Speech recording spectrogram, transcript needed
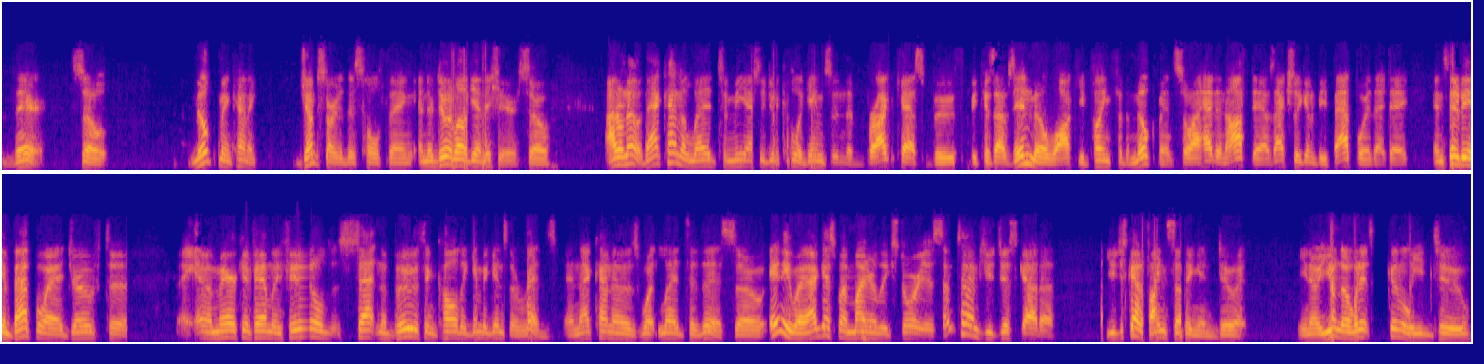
there. So Milkman kind of jump started this whole thing and they're doing well again this year. So I don't know. That kind of led to me actually doing a couple of games in the broadcast booth because I was in Milwaukee playing for the Milkmen. So I had an off day. I was actually going to be Bat Boy that day. Instead of being Bat Boy, I drove to American Family Field, sat in the booth, and called a game against the Reds. And that kind of is what led to this. So anyway, I guess my minor league story is sometimes you just gotta you just gotta find something and do it. You know, you don't know what it's going to lead to.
